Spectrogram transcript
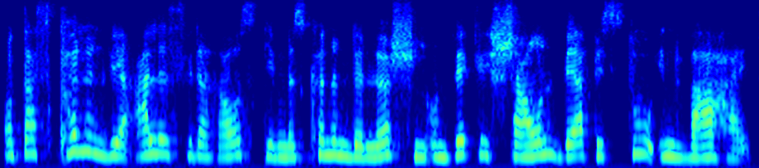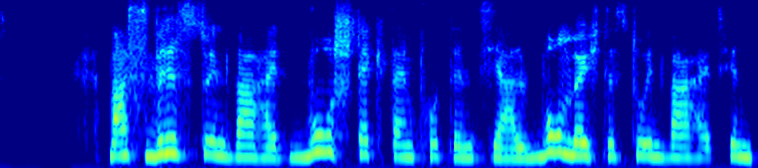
und das können wir alles wieder rausgeben. Das können wir löschen und wirklich schauen, wer bist du in Wahrheit? Was willst du in Wahrheit? Wo steckt dein Potenzial? Wo möchtest du in Wahrheit hin?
